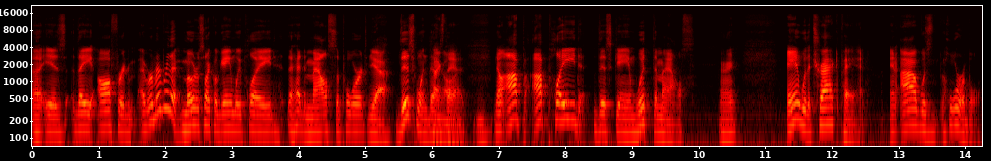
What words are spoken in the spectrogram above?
Uh, is they offered? uh, Remember that motorcycle game we played that had the mouse support? Yeah. This one does on. that. Now I I played this game with the mouse, all right, and with a trackpad, and I was horrible.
